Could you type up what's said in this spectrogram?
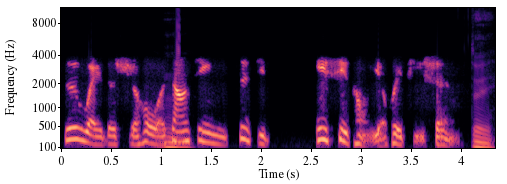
思维的时候，我嗯相信你自己一系统也会提升。对，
